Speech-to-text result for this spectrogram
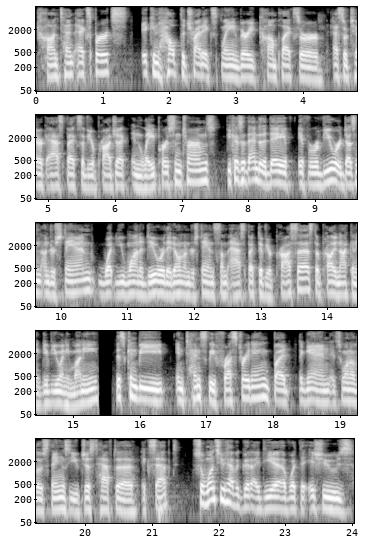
content experts it can help to try to explain very complex or esoteric aspects of your project in layperson terms. Because at the end of the day, if, if a reviewer doesn't understand what you want to do or they don't understand some aspect of your process, they're probably not going to give you any money. This can be intensely frustrating, but again, it's one of those things you just have to accept. So once you have a good idea of what the issues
